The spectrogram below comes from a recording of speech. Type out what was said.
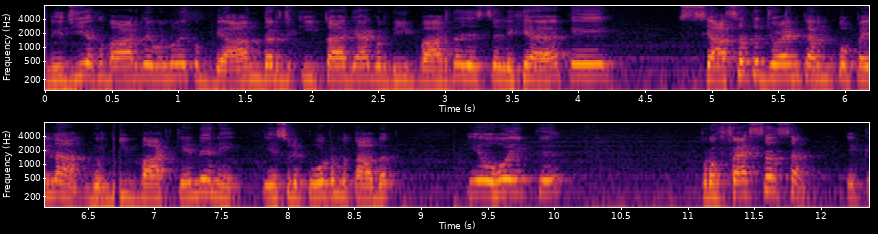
ਨਿੱਜੀ ਅਖਬਾਰ ਦੇ ਵੱਲੋਂ ਇੱਕ ਬਿਆਨ ਦਰਜ ਕੀਤਾ ਗਿਆ ਗੁਰਦੀਪ ਬਾਠ ਦਾ, ਜਿਸ 'ਚ ਲਿਖਿਆ ਹੈ ਕਿ ਸਿਆਸਤ ਜੁਆਇਨ ਕਰਨ ਤੋਂ ਪਹਿਲਾਂ ਗੁਰਦੀਪ ਬਾਠ ਕਹਿੰਦੇ ਨੇ ਇਸ ਰਿਪੋਰਟ ਮੁਤਾਬਕ ਕਿ ਉਹ ਇੱਕ ਪ੍ਰੋਫੈਸਰ ਸਨ, ਇੱਕ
